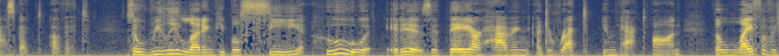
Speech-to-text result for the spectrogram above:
aspect of it. So really letting people see who it is that they are having a direct impact on the life of a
